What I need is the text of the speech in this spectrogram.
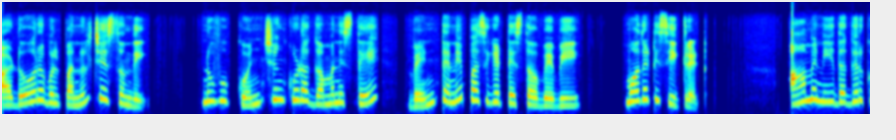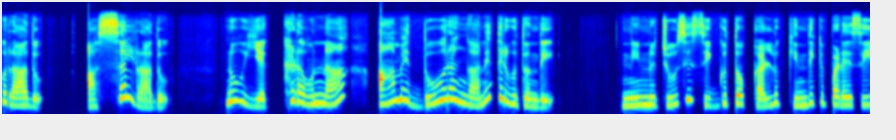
అడోరబుల్ పనులు చేస్తుంది. నువ్వు కొంచెం కూడా గమనిస్తే వెంటనే పసిగట్టేస్తావు బేబీ. మొదటి సీక్రెట్. ఆమె నీ దగ్గరకు రాదు. అస్సలు రాదు. నువ్వు ఎక్కడ ఉన్నా ఆమె దూరంగానే తిరుగుతుంది. నిన్ను చూసి సిగ్గుతో కళ్ళు కిందికి పడేసి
